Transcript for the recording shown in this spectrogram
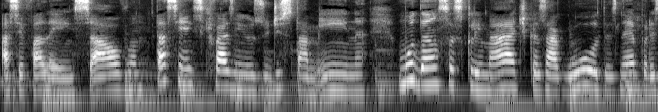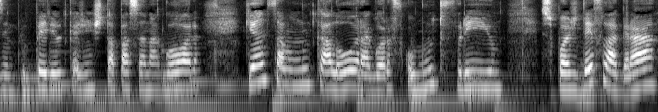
a cefaleia em salva, pacientes que fazem uso de estamina, mudanças climáticas agudas, né? Por exemplo, o período que a gente está passando agora, que antes estava muito calor, agora ficou muito frio, isso pode deflagrar,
